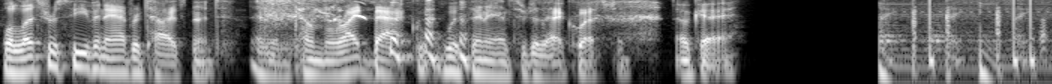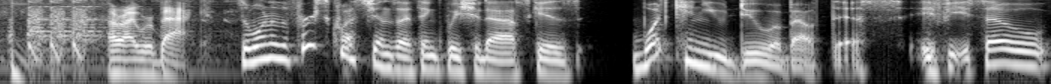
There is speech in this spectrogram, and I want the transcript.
Well, let's receive an advertisement and then come right back with an answer to that question. Okay. All right, we're back. So one of the first questions I think we should ask is what can you do about this? If you so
